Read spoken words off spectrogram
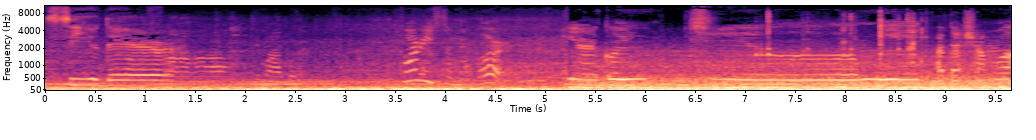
See you there. Ah, Samabur? We are going to meet Atashama.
